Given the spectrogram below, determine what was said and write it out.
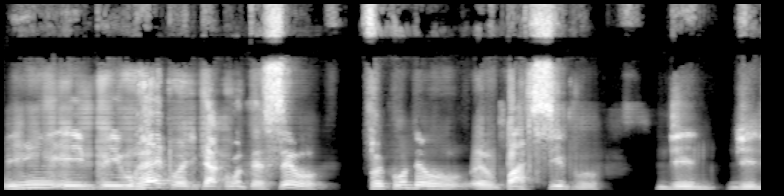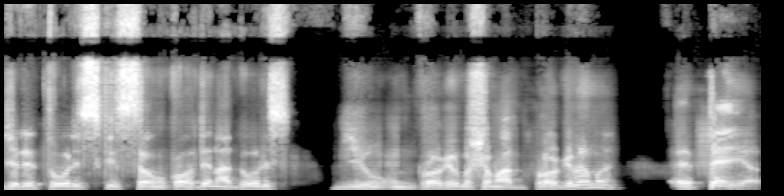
E, e, e, o recorde que aconteceu foi quando eu, eu participo de, de diretores que são coordenadores de um, um programa chamado Programa é, PEA,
